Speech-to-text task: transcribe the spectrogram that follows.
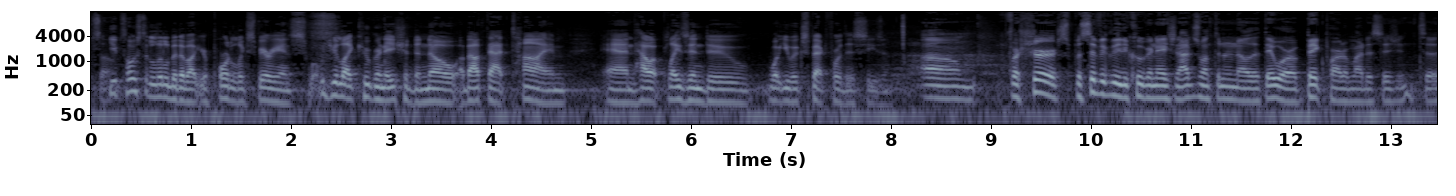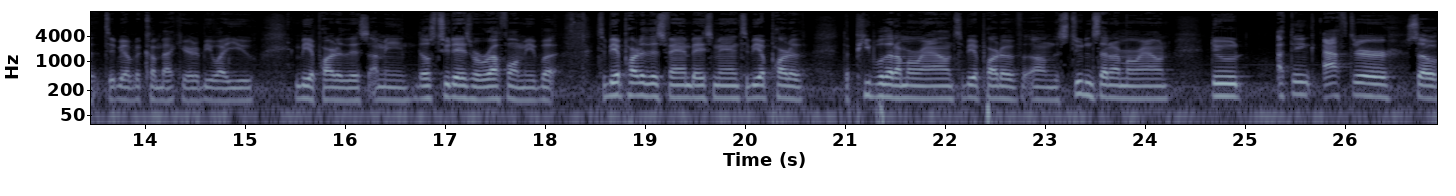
so, you posted a little bit about your portal experience. What would you like Cougar Nation to know about that time and how it plays into what you expect for this season? Um, for sure, specifically to Cougar Nation, I just want them to know that they were a big part of my decision to, to be able to come back here to BYU and be a part of this. I mean, those two days were rough on me, but to be a part of this fan base, man, to be a part of the people that I'm around, to be a part of um, the students that I'm around, dude, I think after, so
